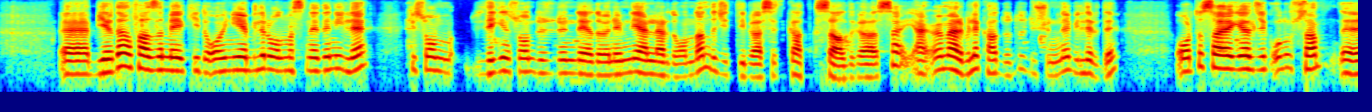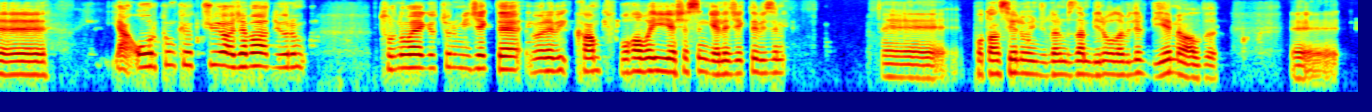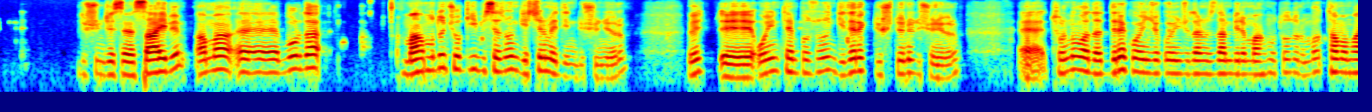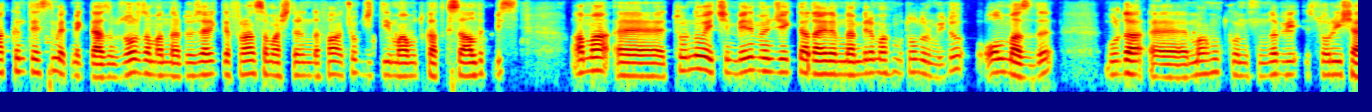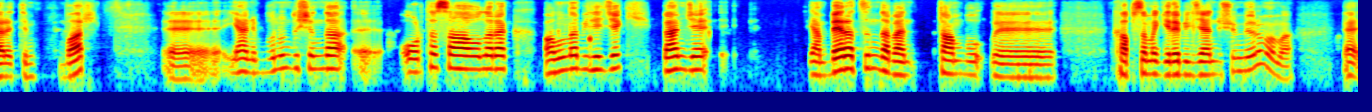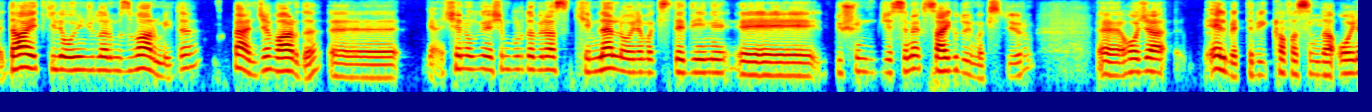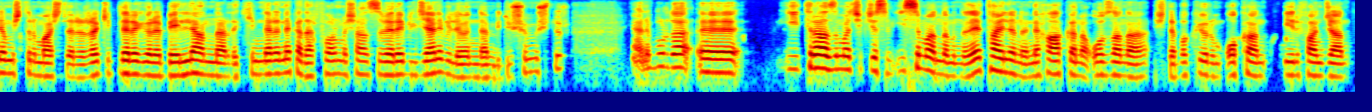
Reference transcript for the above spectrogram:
E, birden fazla mevkide oynayabilir olması nedeniyle ki son ligin son düzlüğünde ya da önemli yerlerde ondan da ciddi bir asist katkısı aldı Galatasaray. Yani Ömer bile kadroda düşünülebilirdi. Orta sahaya gelecek olursam e, ya Orkun Kökçü'yü acaba diyorum turnuvaya götürmeyecek de böyle bir kamp bu havayı yaşasın gelecekte bizim e, potansiyel oyuncularımızdan biri olabilir diye mi aldı e, düşüncesine sahibim. Ama e, burada Mahmut'un çok iyi bir sezon geçirmediğini düşünüyorum. Ve e, oyun temposunun giderek düştüğünü düşünüyorum. E, turnuvada direkt oynayacak oyuncularımızdan biri Mahmut olur mu? Tamam hakkını teslim etmek lazım. Zor zamanlarda özellikle Fransa maçlarında falan çok ciddi Mahmut katkısı aldık biz. Ama e, turnuva için benim öncelikli adaylarımdan biri Mahmut olur muydu? Olmazdı. Burada e, Mahmut konusunda bir soru işaretim var. E, yani bunun dışında e, orta saha olarak alınabilecek bence yani Berat'ın da ben tam bu e, kapsama girebileceğini düşünmüyorum ama yani daha etkili oyuncularımız var mıydı? Bence vardı. Ee, yani Şenol Güneş'in burada biraz kimlerle oynamak istediğini e, düşüncesine saygı duymak istiyorum. E, hoca elbette bir kafasında oynamıştır maçları. Rakiplere göre belli anlarda kimlere ne kadar forma şansı verebileceğini bile önden bir düşünmüştür. Yani burada e, itirazım açıkçası isim anlamında ne Taylan'a ne Hakan'a, Ozan'a işte bakıyorum Okan, İrfan Can,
